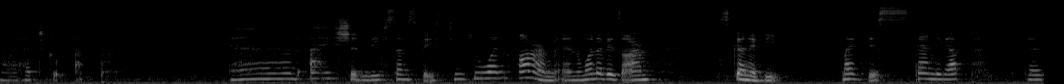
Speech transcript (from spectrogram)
Now I have to go up and I should leave some space to do one arm. And one of his arm is gonna be like this standing up because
